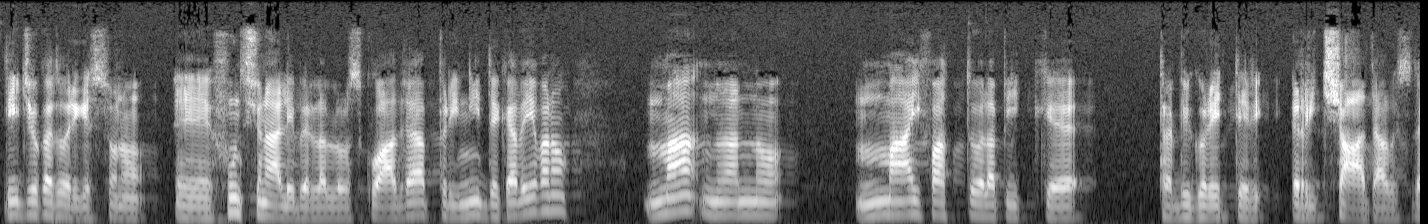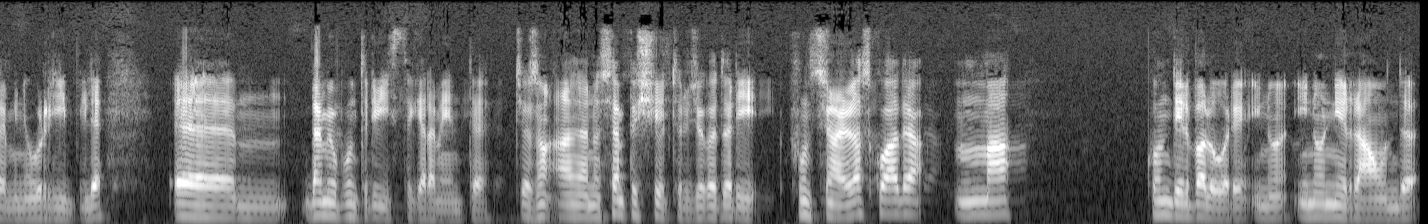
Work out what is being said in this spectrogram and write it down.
dei giocatori che sono eh, funzionali per la loro squadra, per i need che avevano, ma non hanno mai fatto la pick, tra virgolette, ricciata, questo termine orribile, ehm, dal mio punto di vista chiaramente. Cioè, sono, hanno sempre scelto dei giocatori funzionali alla squadra, ma con del valore in, in, ogni round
